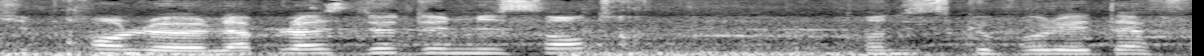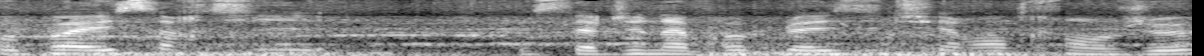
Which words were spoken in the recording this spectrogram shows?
qui prend le- la place de demi-centre, tandis que Pauletta Fopa est sorti et Sladjana Poplazic est rentré en jeu.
